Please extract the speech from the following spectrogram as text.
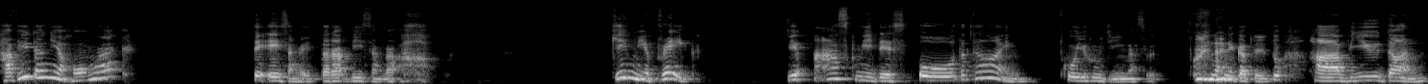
Have you done your homework? って A さんが言ったら B さんが、Give me a break. You ask me this all the time. こういうふうに言います。これ何かというと、Have you done?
